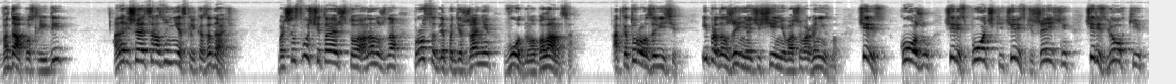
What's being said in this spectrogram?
вода после еды она решает сразу несколько задач. Большинство считает, что она нужна просто для поддержания водного баланса. От которого зависит и продолжение очищения вашего организма. Через кожу, через почки, через кишечник, через легкие.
